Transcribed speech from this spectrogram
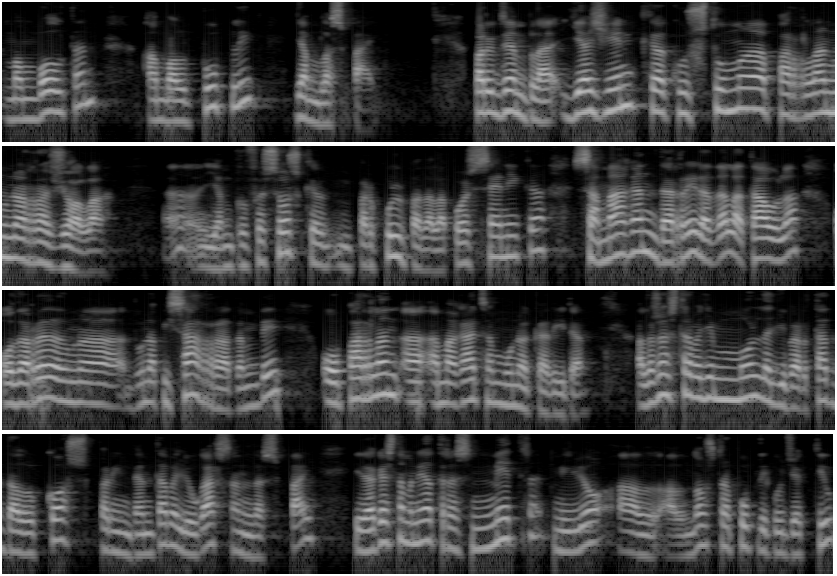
m'envolten amb el públic i amb l'espai. Per exemple, hi ha gent que acostuma a parlar en una rajola. Eh? Hi ha professors que, per culpa de la por escènica, s'amaguen darrere de la taula o darrere d'una pissarra, també, o parlen amagats amb una cadira. Aleshores treballem molt la llibertat del cos per intentar bellugar-se en l'espai i d'aquesta manera transmetre millor al, al nostre públic objectiu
